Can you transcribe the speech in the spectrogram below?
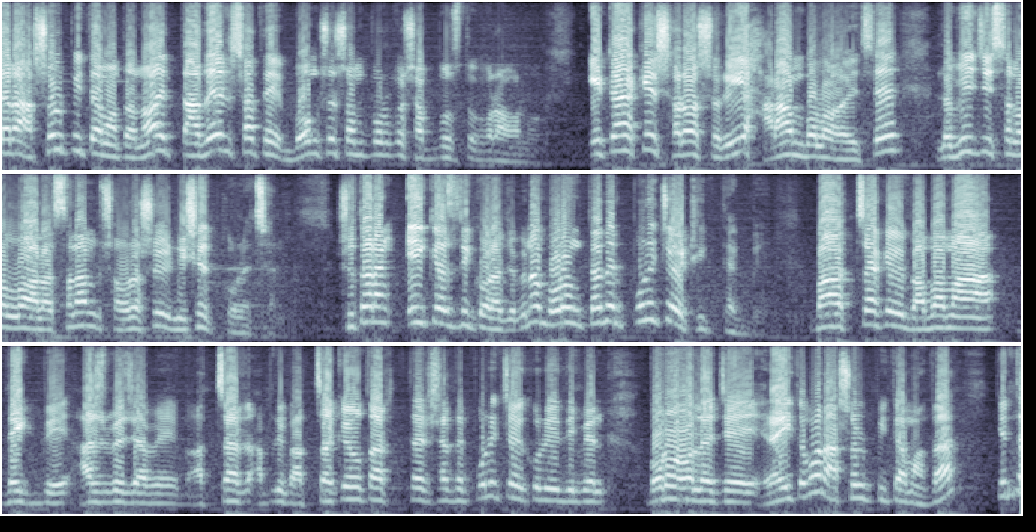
যারা আসল পিতামাতা নয়, তাদের সাথে বংশ সম্পর্ক সাব্যস্ত করা হলো। এটাকে সরাসরি হারাম বলা হয়েছে। নবীজি সাল্লাহ আল্লাহ সাল্লাম সরাসরি নিষেধ করেছেন। সুতরাং এই কাজটি করা যাবে না, বরং তাদের পরিচয় ঠিক থাকবে। বাচ্চাকে বাবা মা দেখবে, আসবে, যাবে। বাচ্চার, আপনি বাচ্চাকেও তার সাথে পরিচয় করিয়ে দিবেন। বড় হলে যে, এরাই তোমার আসল পিতামাতা, কিন্তু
